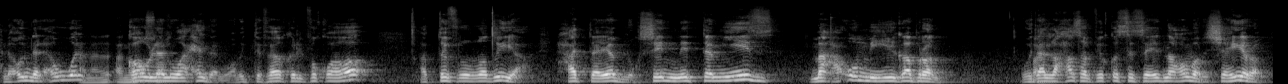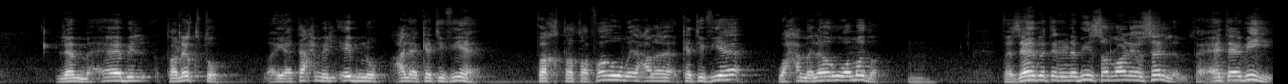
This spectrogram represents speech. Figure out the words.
إحنا قلنا الأول أنا- أنا قولا أقصد. واحدا وباتفاق الفقهاء الطفل الرضيع حتى يبلغ سن التمييز مع أمه جبرا وده طيب. اللي حصل في قصة سيدنا عمر الشهيرة لما قابل طليقته وهي تحمل ابنه على كتفها فاختطفه من على كتفها وحمله ومضى فذهبت إلى النبي صلى الله عليه وسلم فأتى به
